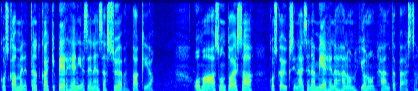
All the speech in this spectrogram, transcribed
koska on menettänyt kaikki perheenjäsenensä syövän takia. Omaa asuntoa ei saa, koska yksinäisenä miehenä hän on jonon häntä päässä.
